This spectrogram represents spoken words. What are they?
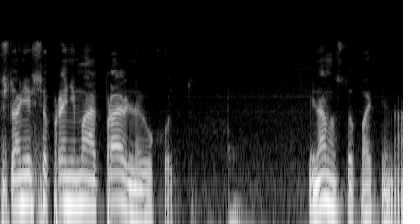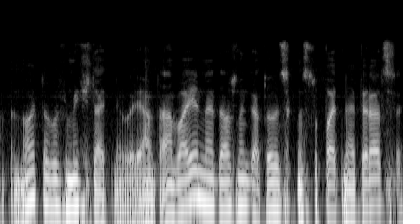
что они все принимают правильно и уходят. И нам наступать не надо. Но это уже мечтательный вариант. А военные должны готовиться к наступательной операции.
